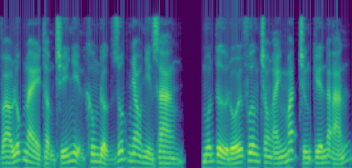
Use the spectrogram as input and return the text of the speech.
vào lúc này thậm chí nhịn không được giúp nhau nhìn sang, muốn từ đối phương trong ánh mắt chứng kiến đáp án.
